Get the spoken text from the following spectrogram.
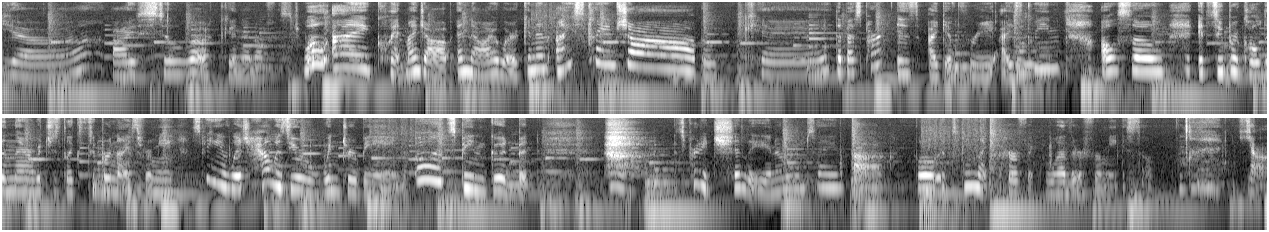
Yeah, I still work in an office job. Well, I quit my job and now I work in an ice cream shop. Okay. The best part is I get free ice cream. Also, it's super cold in there, which is like super nice for me. Speaking of which, how is your winter been? Oh, it's been good, but it's pretty chilly, you know what I'm saying? Ah, well, it's been like perfect weather for me, so yeah.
